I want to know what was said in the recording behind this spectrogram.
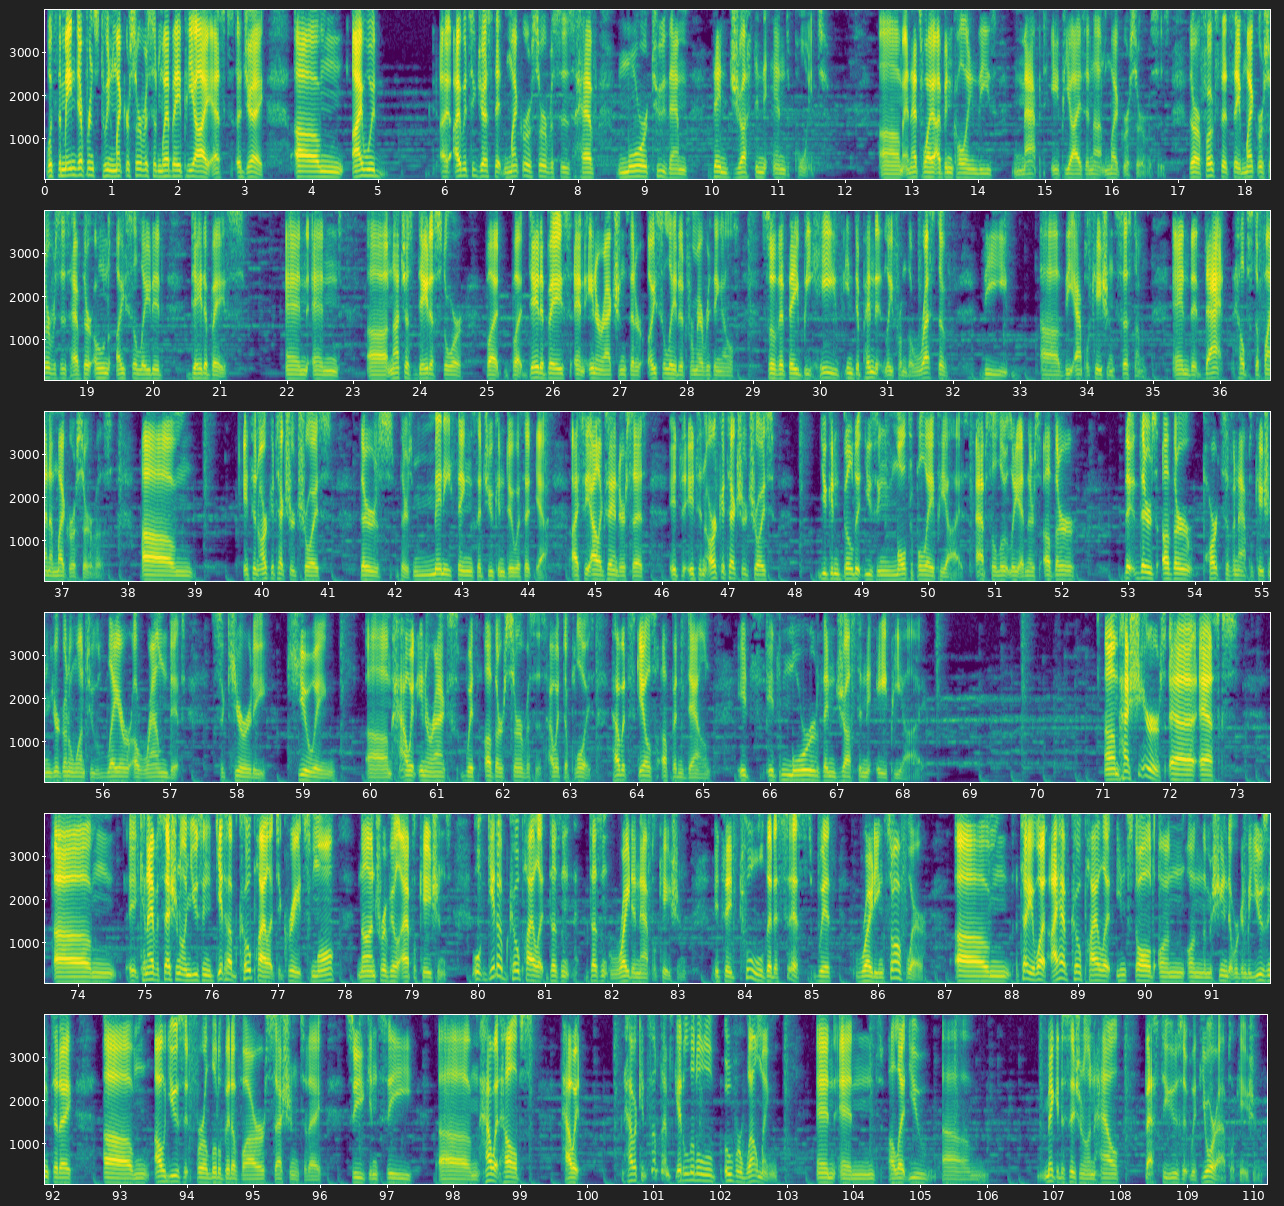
What's the main difference between microservice and web API? asks Ajay. Um, I would I, I would suggest that microservices have more to them than just an endpoint. Um, and that's why I've been calling these mapped APIs and not microservices. There are folks that say microservices have their own isolated database and and uh, not just data store, but but database and interactions that are isolated from everything else, so that they behave independently from the rest of the uh, the application system, and that that helps define a microservice. Um, it's an architecture choice. There's there's many things that you can do with it. Yeah, I see. Alexander says it's it's an architecture choice. You can build it using multiple APIs, absolutely, and there's other there's other parts of an application you're going to want to layer around it. Security queuing um, how it interacts with other services how it deploys how it scales up and down. It's it's more than just an api um, hashir uh, asks um, can i have a session on using github copilot to create small non-trivial applications well, GitHub Copilot doesn't doesn't write an application. It's a tool that assists with writing software. Um, I'll tell you what, I have Copilot installed on on the machine that we're going to be using today. Um, I'll use it for a little bit of our session today, so you can see um, how it helps, how it how it can sometimes get a little overwhelming, and and I'll let you um, make a decision on how best to use it with your application.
